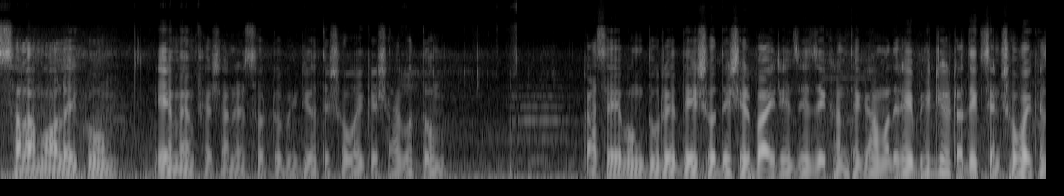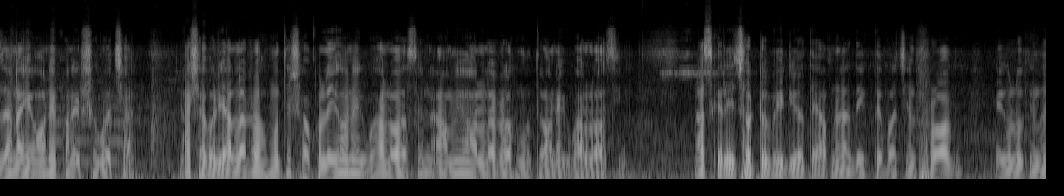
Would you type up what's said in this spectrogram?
আসসালামু আলাইকুম। এম এম ফ্যাশনের ছোট্ট ভিডিওতে সবাইকে স্বাগতম। কাছে এবং দূরে দেশ ও দেশের বাইরে যে যেখান থেকে আমাদের এই ভিডিওটা দেখছেন, সবাইকে জানাই অনেক অনেক শুভেচ্ছা। আশা করি আল্লাহর রহমতে সকলেই অনেক ভালো আছেন, আমিও আল্লাহর রহমতে অনেক ভালো আছি। আজকের এই ছোট্ট ভিডিওতে আপনারা দেখতে পাচ্ছেন ফ্রগ এগুলো কিন্তু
